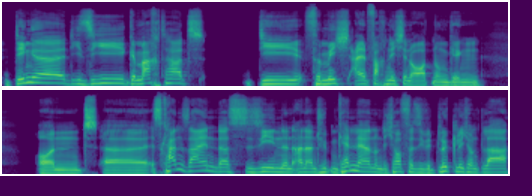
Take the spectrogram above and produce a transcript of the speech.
Dinge, die sie gemacht hat, die für mich einfach nicht in Ordnung gingen. Und äh, es kann sein, dass sie einen anderen Typen kennenlernen und ich hoffe, sie wird glücklich und bla.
